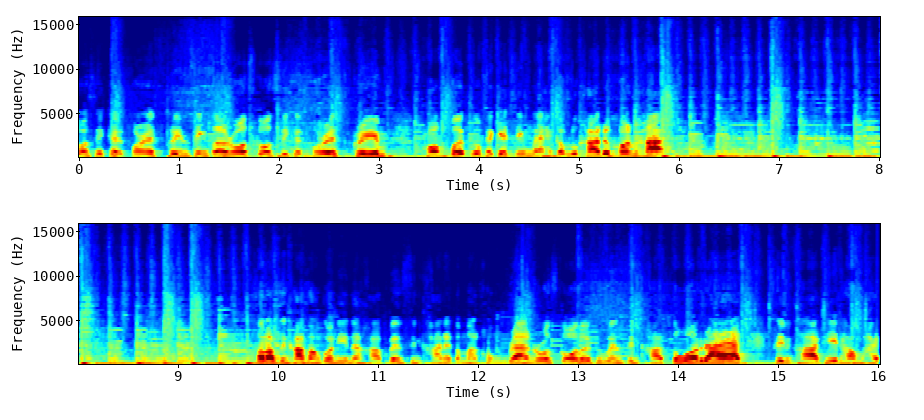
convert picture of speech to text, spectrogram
Gold Secret Forest Cleansing และ Rose Gold Secret Forest Cream พร้อมเปิดตัวแพคเกจจิ้งใหม่ให้กับลูกค้าทุกคนค่ะ สำหรับสินค้า 2 ตัวนี้นะคะ เป็นสินค้าในตำนานของแบรนด์ Rose Gold เลย ซึ่งเป็นสินค้าตัวแรก สินค้าที่ทำให้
